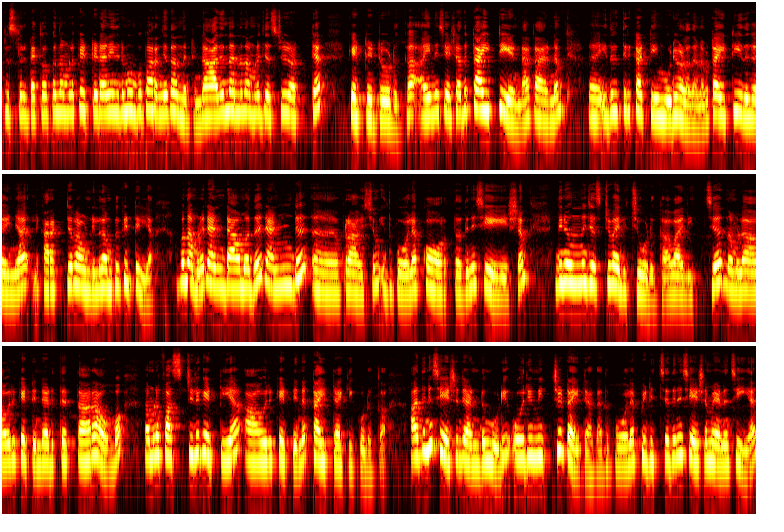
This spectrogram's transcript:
ക്രിസ്റ്റൽ ടെക്കൊക്കെ നമ്മൾ കെട്ടിടാൻ ഇതിന് മുമ്പ് പറഞ്ഞു തന്നിട്ടുണ്ട്. ആദ്യം തന്നെ നമ്മൾ ജസ്റ്റ് ഒരൊറ്റ കെട്ടിട്ട് കൊടുക്കുക അതിന് ശേഷം അത് ടൈറ്റ് ചെയ്യേണ്ട. കാരണം ഇത് ഇത്തിരി കട്ടിയും കൂടി ഉള്ളതാണ്. അപ്പോൾ ടൈറ്റ് ചെയ്ത് കഴിഞ്ഞാൽ കറക്റ്റ് റൗണ്ടിൽ നമുക്ക് കിട്ടില്ല. അപ്പോൾ നമ്മൾ രണ്ടാമത് രണ്ട് പ്രാവശ്യം ഇതുപോലെ കോർത്തതിന് ശേഷം ഇതിനൊന്ന് ജസ്റ്റ് വലിച്ചു കൊടുക്കുക. വലിച്ച് നമ്മൾ ആ ഒരു കെട്ടിന്റെ അടുത്ത് എത്താറാവുമ്പോൾ നമ്മൾ ഫസ്റ്റിൽ കെട്ടിയ ആ ഒരു കെട്ടിനെ ടൈറ്റാക്കി കൊടുക്കുക. അതിന് ശേഷം രണ്ടും കൂടി ഒരുമിച്ച് ടൈറ്റാക്കുക അതുപോലെ പിടിച്ചതിന് ശേഷം വേണം ചെയ്യാൻ.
